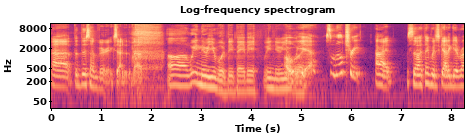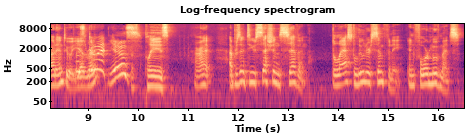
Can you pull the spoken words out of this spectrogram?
uh, but this I'm very excited about. Uh, we knew you would be, baby. We knew you Oh would. Oh, yeah, it's a little treat. All right, so I think we just got to get right into it. You Let's guys ready? do it. Yes. Please. All right. I present to you Session 7, The Last Lunar Symphony, in four movements.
